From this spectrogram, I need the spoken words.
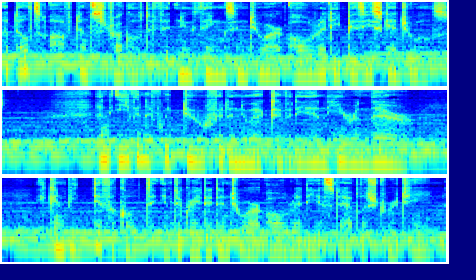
Adults often struggle to fit new things into our already busy schedules. And even if we do fit a new activity in here and there, it can be difficult to integrate it into our already established routine.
